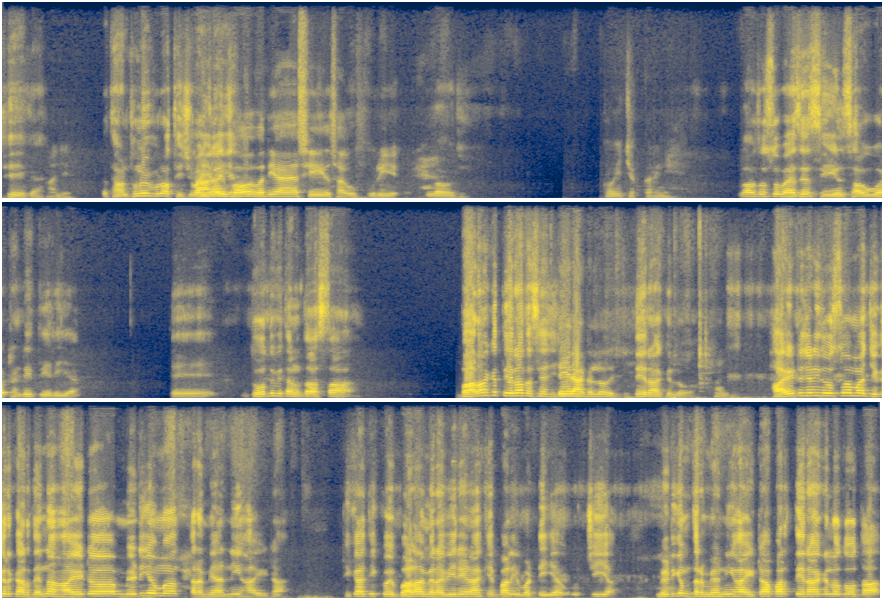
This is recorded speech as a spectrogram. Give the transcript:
ਠੀਕ ਹੈ ਹਾਂਜੀ। ਤੇ ਥਣ ਤੁਹਾਨੂੰ ਵੀ ਪੂਰਾ ਹੱਥੀ ਚਵਾਈ ਰਹੀ ਹੈ ਬਹੁਤ ਵਧੀਆ ਐ ਸੀਲ ਸਾਊ ਪੂਰੀ ਲਓ ਜੀ। ਕੋਈ ਚੱਕਰ ਨਹੀਂ ਲਓ ਦੋਸਤੋ ਵੈਸੇ ਸੀਲ ਸਾਊ ਆ ਠੰਡੀ ਤੇਰੀ ਆ। ਤੇ ਦੁੱਧ ਵੀ ਤੁਹਾਨੂੰ ਦੱਸਤਾ 12 ਕਿ 13 ਦੱਸਿਆ ਜੀ? 13 ਕਿਲੋ ਵੀਰ ਜੀ। 13 ਕਿਲੋ ਹਾਂਜੀ। ਹਾਈਟ ਜਿਹੜੀ ਦੋਸਤੋ ਮੈਂ ਜ਼ਿਕਰ ਕਰ ਦਿੰਦਾ। ਹਾਈਟ ਮੀਡੀਅਮ ਦਰਮਿਆਨੀ ਹਾਈਟ ਆ। ਠੀਕ ਆ ਜੀ ਕੋਈ ਬਾਹਲਾ ਮੇਰਾ ਵੀਰੇ ਨਾ ਕਿ ਬਾਹਲੀ ਵੱਡੀ ਆ ਉੱਚੀ ਆ। ਮੀਡੀਅਮ ਦਰਮਿਆਨੀ ਹਾਈਟ ਆ ਪਰ 13 ਕਿਲੋ ਦੁੱਧ ਆ।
